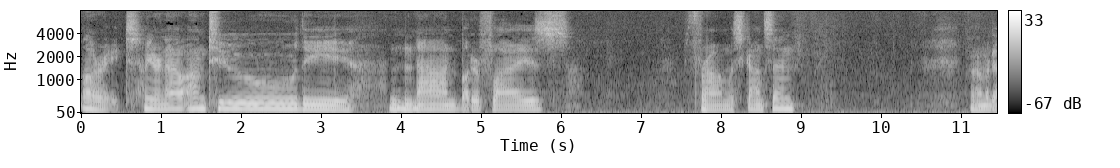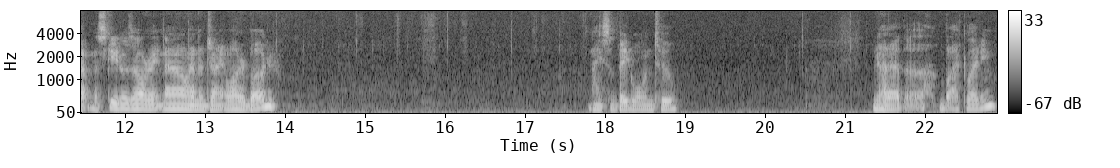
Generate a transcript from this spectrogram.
All right, we are now on to the non-butterflies from Wisconsin. Um, I got mosquitoes out right now and a giant water bug. Nice big one too. Got the black lighting.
